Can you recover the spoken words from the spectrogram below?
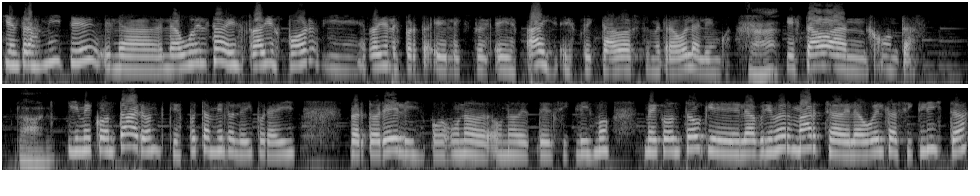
quien transmite la, la vuelta es Radio Sport y Radio El, el, eh, ay, Espectador, se me trabó la lengua, Ah, que estaban juntas. Claro. Y me contaron, que después también lo leí por ahí, Bertorelli, uno, uno de- del ciclismo, me contó que la primer marcha de la Vuelta Ciclista,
